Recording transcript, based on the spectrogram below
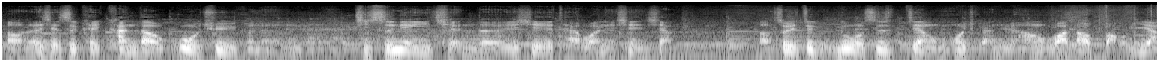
哦，而且是可以看到过去可能几十年以前的一些台湾的现象啊，所以这个如果是这样，我们会感觉好像挖到宝一样。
